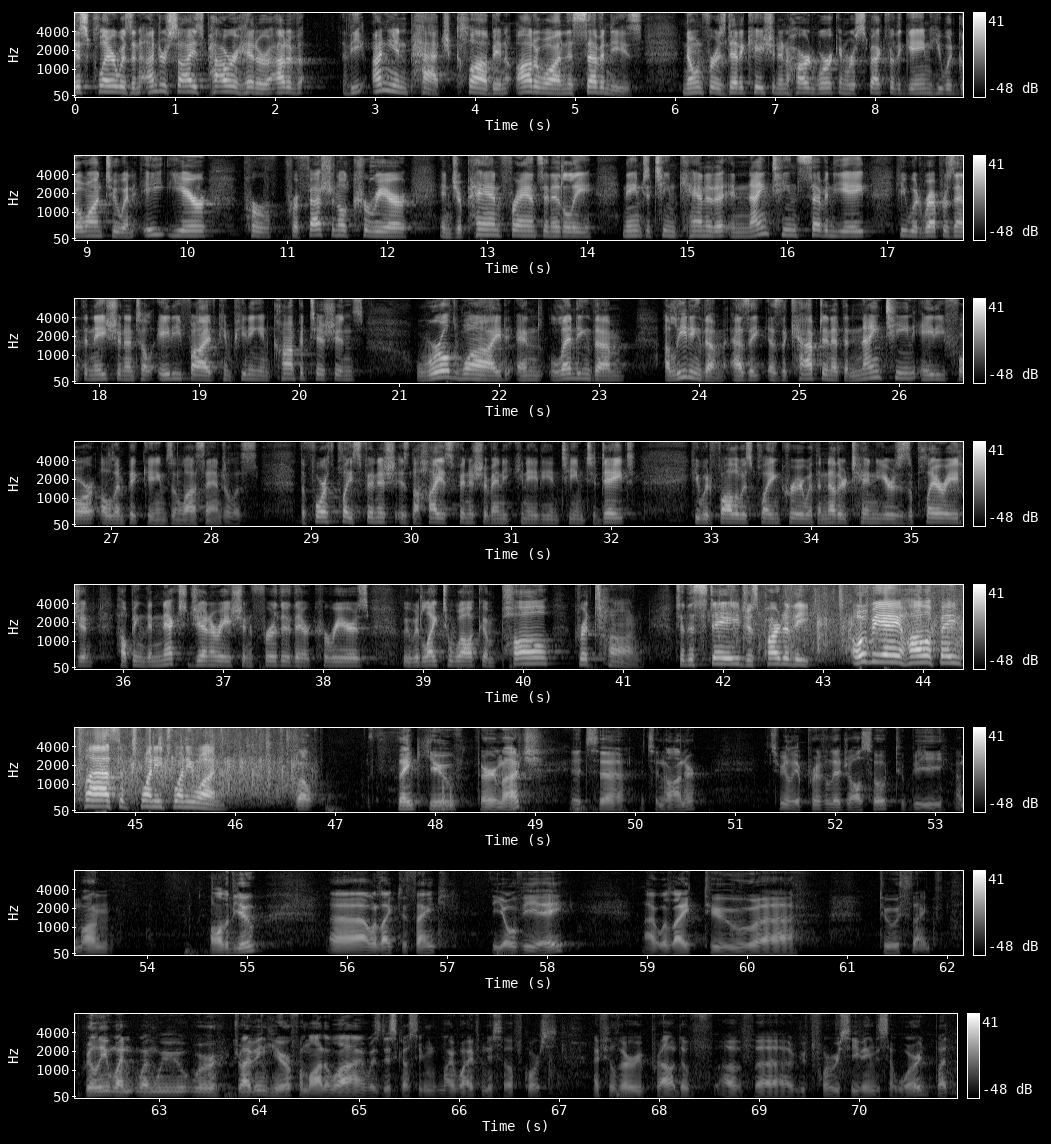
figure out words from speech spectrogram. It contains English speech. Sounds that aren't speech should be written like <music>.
This player was an undersized power hitter out of the Onion Patch Club in Ottawa in the 70s. Known for his dedication and hard work and respect for the game, he would go on to an eight year professional career in Japan, France, and Italy. Named to Team Canada in 1978, he would represent the nation until 85, competing in competitions worldwide and lending them, uh, leading them as, a, as the captain at the 1984 Olympic Games in Los Angeles. The fourth place finish is the highest finish of any Canadian team to date. He would follow his playing career with another 10 years as a player agent, helping the next generation further their careers. We would like to welcome Paul Gratton to the stage as part of the OVA Hall of Fame class of 2021. Well, thank you very much. It's, uh, it's an honor. It's really a privilege also to be among all of you. Uh, I would like to thank the OVA. I would like to, uh, to thank really, when, when we were driving here from Ottawa, I was discussing with my wife, Nissa, of course. I feel very proud of, of uh, for receiving this award, but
